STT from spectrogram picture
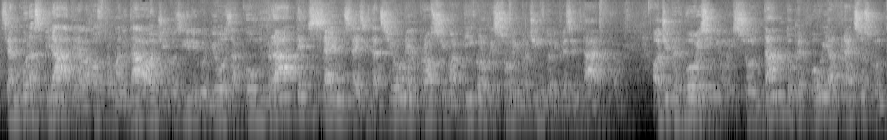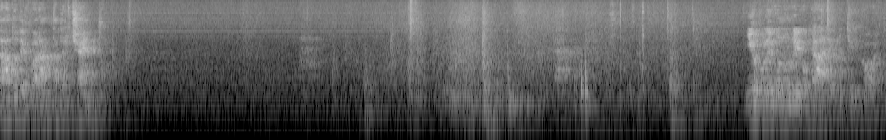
se ancora aspirate alla vostra umanità oggi così rigogliosa, comprate senza esitazione il prossimo articolo che sono in procinto di presentarvi. Oggi per voi, signori, soltanto per voi al prezzo scontato del 40%. Io volevo non revocare brutti ricordi,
